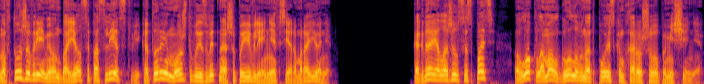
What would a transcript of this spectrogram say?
но в то же время он боялся последствий, которые может вызвать наше появление в сером районе. Когда я ложился спать, Лок ломал голову над поиском хорошего помещения.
